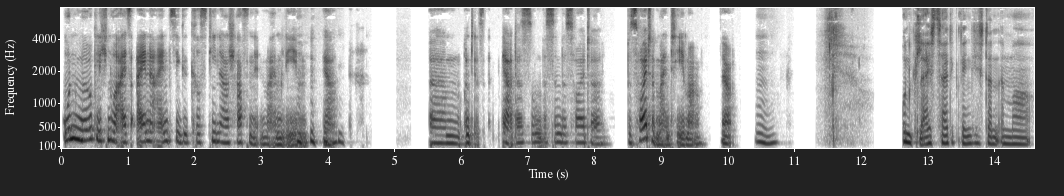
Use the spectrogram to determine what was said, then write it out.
unmöglich nur als eine einzige Christina schaffen in meinem Leben. ja. Ähm, und ist, ja, das ist so ein bisschen bis heute, bis heute mein Thema. Ja. Mhm. Und gleichzeitig denke ich dann immer,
